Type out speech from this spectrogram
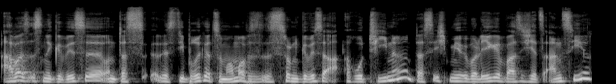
Aber es ist eine gewisse, und das ist die Brücke zum Homeoffice, es ist schon eine gewisse Routine, dass ich mir überlege, was ich jetzt anziehe.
